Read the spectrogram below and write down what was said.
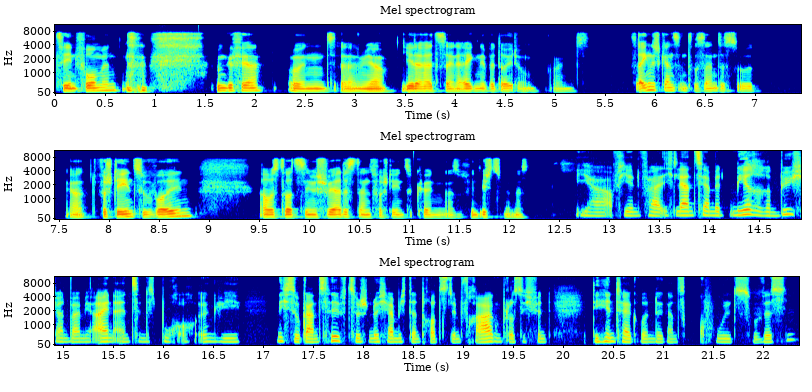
zehn Formen ungefähr. Und ähm, ja, jeder hat seine eigene Bedeutung. Und es ist eigentlich ganz interessant, das so ja, verstehen zu wollen, aber es ist trotzdem schwer, das dann verstehen zu können. Also finde ich zumindest. Ja, auf jeden Fall. Ich lerne es ja mit mehreren Büchern, weil mir ein einzelnes Buch auch irgendwie nicht so ganz hilft. Zwischendurch habe ich dann trotzdem Fragen. Plus ich finde die Hintergründe ganz cool zu wissen.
